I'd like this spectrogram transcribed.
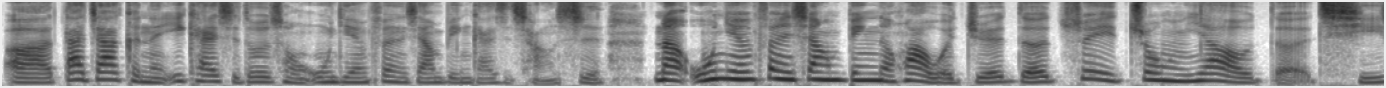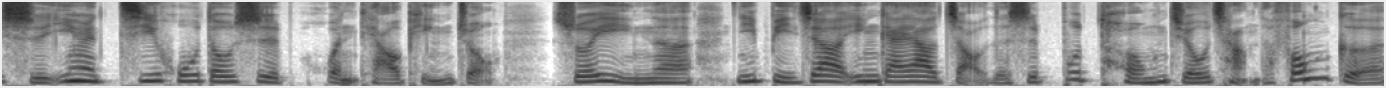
呃，大家可能一开始都是从无年份香槟开始尝试。那无年份香槟的话，我觉得最重要的其实，因为几乎都是混调品种，所以呢，你比较应该要找的是不同酒厂的风格。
